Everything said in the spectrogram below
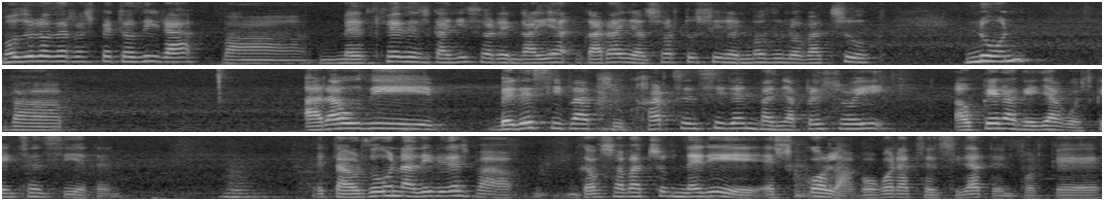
Modulo de respeto dira, ba, Mercedes Gallizoren garaian sortu ziren modulo batzuk, nun, ba, araudi berezi batzuk jartzen ziren, baina presoei aukera gehiago eskaintzen zieten. Eta orduan adibidez, ba, gauza batzuk niri eskola gogoratzen zidaten, porque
